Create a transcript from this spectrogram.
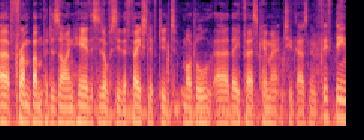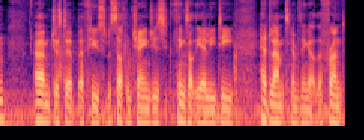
uh, front bumper design here. This is obviously the facelifted model uh, they first came out in 2015 um, just a, a, few sort of subtle changes things like the LED headlamps and everything at the front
